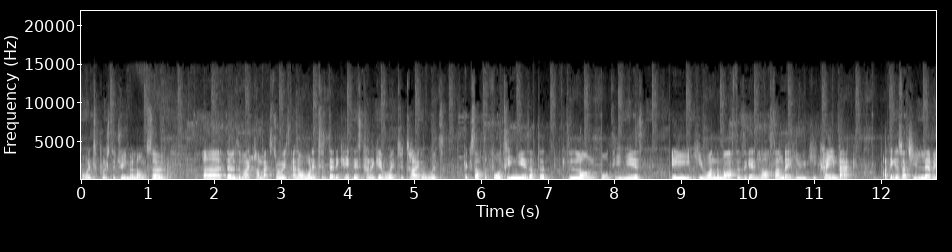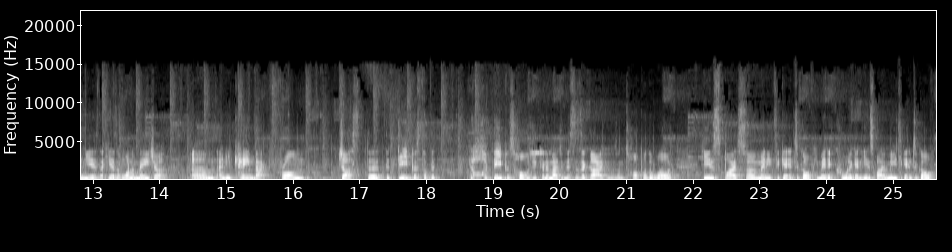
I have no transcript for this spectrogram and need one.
I wanted to push the dream along. So uh, those are my comeback stories and I wanted to dedicate this kind of giveaway to Tiger Woods because after 14 years, after long 14 years, he, he won the Masters again last Sunday. He, he came back, I think it was actually 11 years that he hasn't won a major um, and he came back from just the, the deepest of the, the deepest holes you can imagine. This is a guy who was on top of the world. He inspired so many to get into golf. He made it cool again. He inspired me to get into golf.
